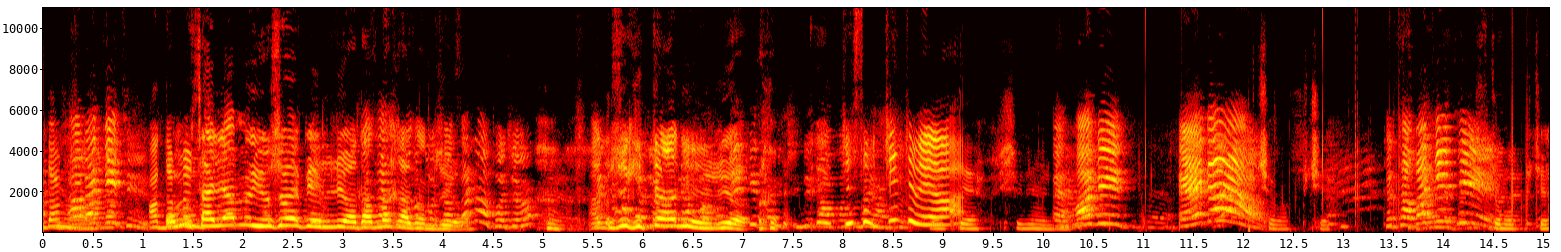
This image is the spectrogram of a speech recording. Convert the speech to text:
Adam getir. Oğlum adamın sen yapma Yusuf hep yeniliyor adamlar kazandırıyor. Sen ne yapacaksın? Yusuf gitti hani yeniliyor. Yusuf ciddi mi ya? Bekle. Şimdi öldü. E, Hamid. Eda. Piçe bak piçe. Tabak getir. Çabuk piçe.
